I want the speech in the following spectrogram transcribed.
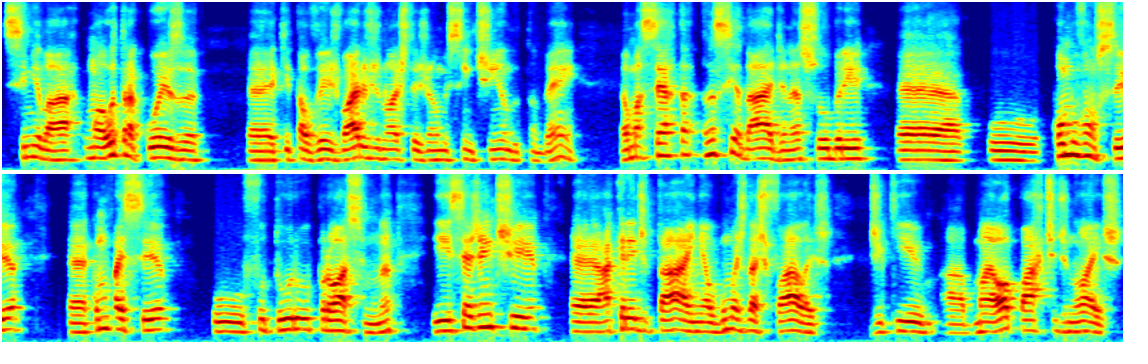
similar. Uma outra coisa é, que talvez vários de nós estejamos sentindo também é uma certa ansiedade né, sobre é, o, como vão ser, é, como vai ser o futuro próximo. Né? E se a gente é, acreditar em algumas das falas de que a maior parte de nós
